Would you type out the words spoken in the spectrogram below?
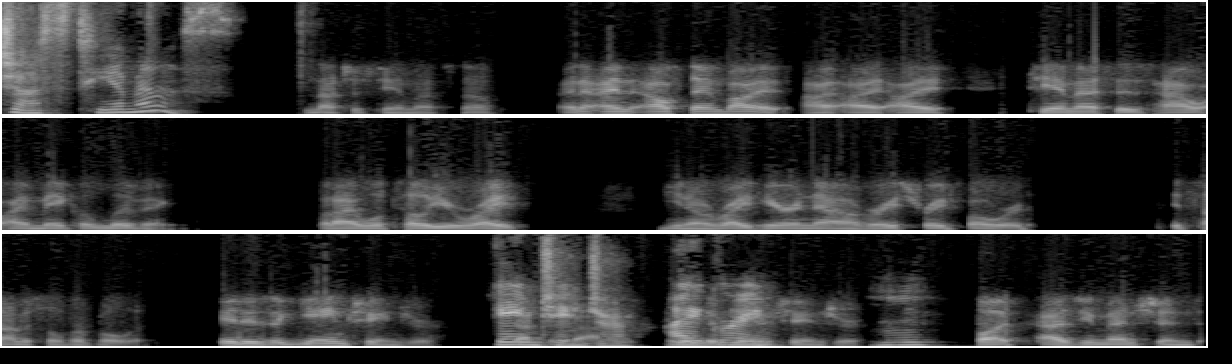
just TMS. Not just TMS, no. And and I'll stand by it. I I, I TMS is how I make a living. But I will tell you right, you know, right here and now, very straightforward. It's not a silver bullet. It is a game changer. Game changer. I agree. game changer. Mm-hmm. But as you mentioned,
